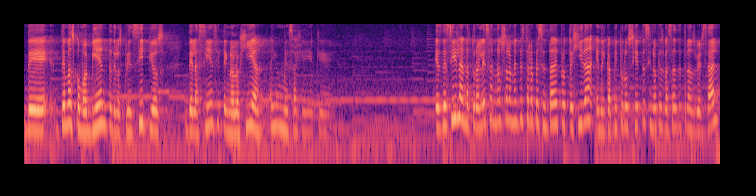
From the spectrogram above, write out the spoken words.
de temas como ambiente, de los principios, de la ciencia y tecnología. Hay un mensaje ahí que es decir, la naturaleza no solamente está representada y protegida en el capítulo 7, sino que es bastante transversal.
